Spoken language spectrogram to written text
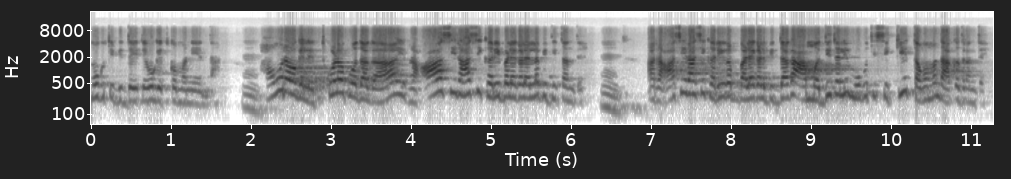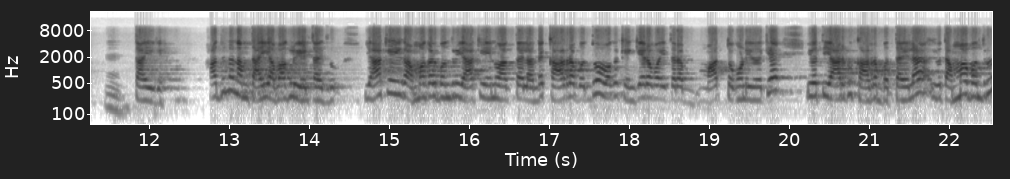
ಮೂಗುತಿ ಬಿದ್ದೈತೆ ಹೋಗಿ ಎತ್ಕೊಂಬನ್ನಿ ಅಂತ. ಅವ್ರ ಅವಾಗೆಲ್ಲ ಎತ್ಕೊಳಕ್ ಹೋದಾಗ ರಾಸಿ ರಾಸಿ ಕರಿಬಳೆಗಳೆಲ್ಲ ಬಿದ್ದಿತ್ತಂತೆ. ಹ್ಮ್. ಆ ರಾಸಿ ರಾಸಿ ಕರಿ ಬಳೆಗಳು ಬಿದ್ದಾಗ ಆ ಮಧ್ಯದಲ್ಲಿ ಮೂಗುತಿ ಸಿಕ್ಕಿ ತಗೊಂಬಂದ್ ಹಾಕದ್ರಂತೆ ತಾಯಿಗೆ. ಅದನ್ನ ನಮ್ಮ ತಾಯಿ ಯಾವಾಗ್ಲೂ ಹೇಳ್ತಾ ಇದ್ರು. ಯಾಕೆ ಈಗ ಅಮ್ಮಗಳು ಬಂದ್ರು ಯಾಕೆ ಏನು ಆಗ್ತಾ ಇಲ್ಲ ಅಂದ್ರೆ ಕಾಲರ ಬಂದು ಅವಾಗ ಕೆಂಗೇರವ ಈ ತರ ಮಾತ್ ತಗೊಂಡಿರೋದಕ್ಕೆ ಇವತ್ತು ಯಾರಿಗೂ ಕಾಲರ ಬರ್ತಾ ಇಲ್ಲ. ಇವತ್ತು ಅಮ್ಮ ಬಂದ್ರು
